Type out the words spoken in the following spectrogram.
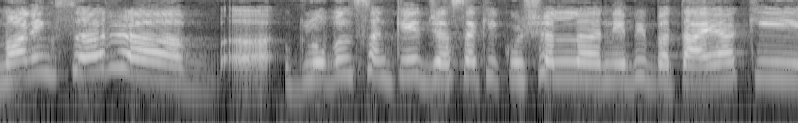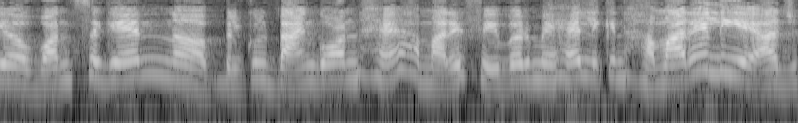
मॉर्निंग सर ग्लोबल संकेत जैसा कि कुशल ने भी बताया कि वंस अगेन बिल्कुल बैंग ऑन है हमारे फेवर में है लेकिन हमारे लिए आज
